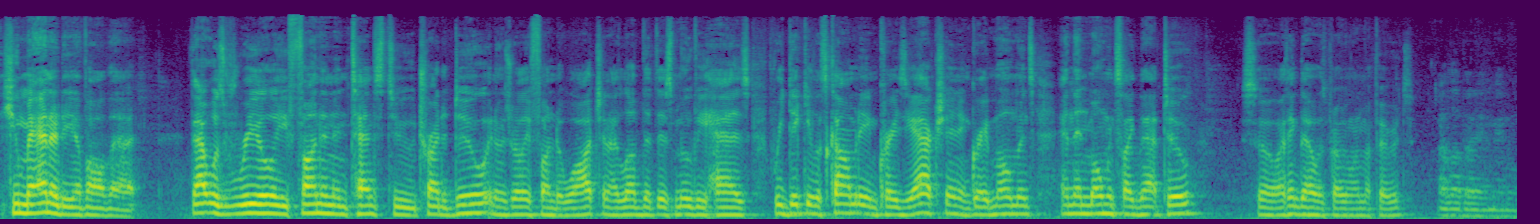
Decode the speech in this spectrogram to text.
humanity of all that, that was really fun and intense to try to do. And it was really fun to watch. And I love that this movie has ridiculous comedy and crazy action and great moments, and then moments like that too. So I think that was probably one of my favorites. I love that Ant-Man moment.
